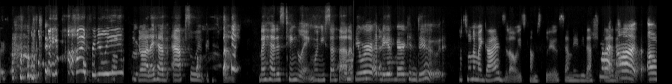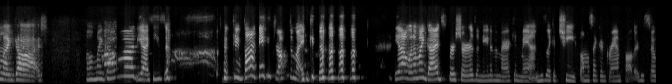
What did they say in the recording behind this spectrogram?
oh my god, really? Oh god, I have absolute goosebumps. my head is tingling when you said that. Oh, you were a Native American dude. That's one of my guides that always comes through. So maybe that's Shut that. up. Oh my gosh. Oh my god. Yeah, he's okay, bye. Drop the mic. yeah, one of my guides for sure is a Native American man. He's like a chief, almost like a grandfather. He's so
